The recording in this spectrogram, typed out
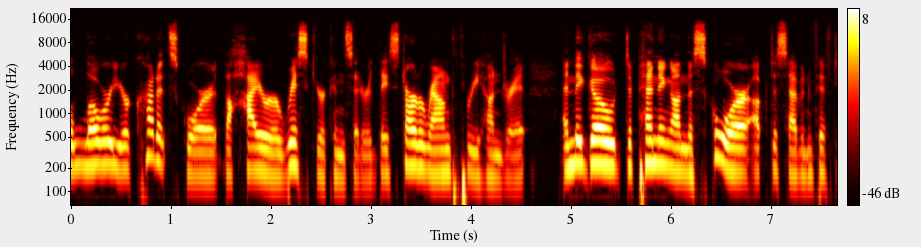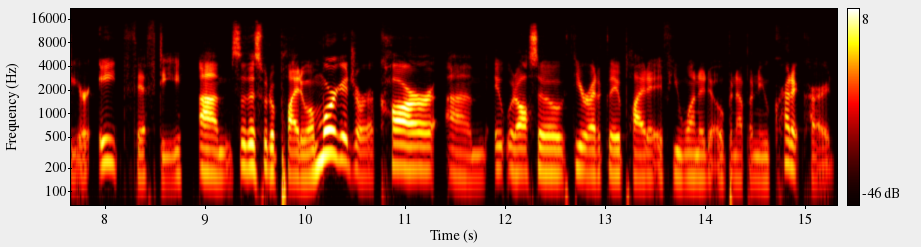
the lower your credit score, the higher a risk you're considered. They start around 300 and they go, depending on the score, up to 750 or 850. Um, so this would apply to a mortgage or a car. Um, it would also theoretically apply to if you wanted to open up a new credit card.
